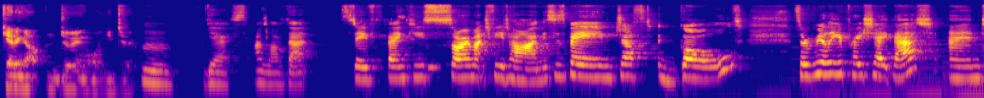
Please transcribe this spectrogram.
getting up and doing what you do. Mm, yes, I love that. Steve, thank you so much for your time. This has been just gold. So really appreciate that, and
